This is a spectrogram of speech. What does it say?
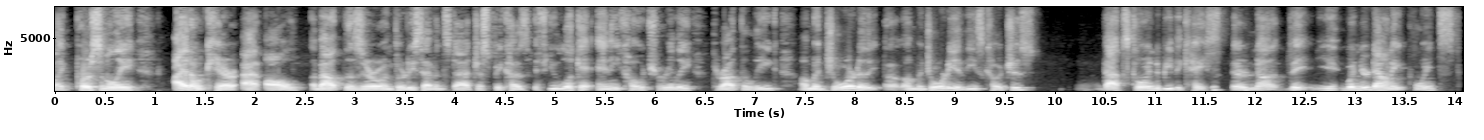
Like, personally, I don't care at all about the 0 and 37 stat just because if you look at any coach really throughout the league, a majority a majority of these coaches that's going to be the case. They're not they you, when you're down 8 points,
